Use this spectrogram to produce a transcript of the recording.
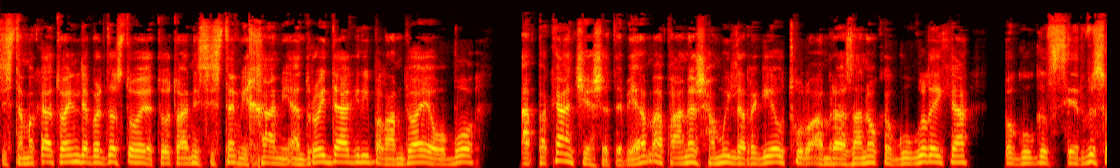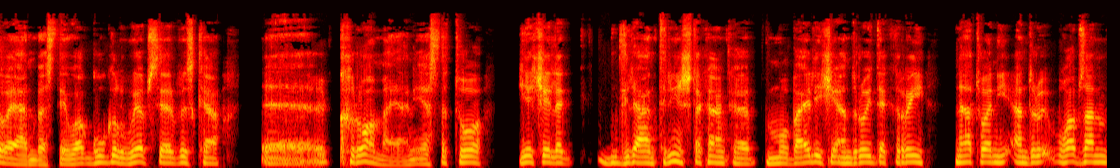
سیستەمەکە توانین لە بەردەستەوەە تۆتوانی سیستەمی خامی ئەندروۆی داگری بەڵام دوایەوە بۆ ئەپەکان کێشە دەبێ ئەم ئەپانەش هەمووی لە ڕێگەی ئەو تۆڵ و ئەمرازانەوە کە گوگڵێکە بە گوگل سێرڤسەوەیان بەستێ و گوگل وێب سێرڤس کە کرۆمە یان ئێستا تۆ یەکێ لە گرانترین شتەکان کە مۆبایلێکی ئەندروۆی دەکڕی ناتانی وابزانم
